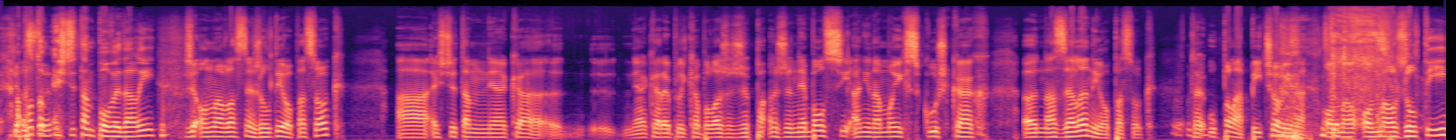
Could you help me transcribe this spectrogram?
A potom ešte tam povedali, že on má vlastne žltý opasok a ešte tam nejaká, nejaká replika bola, že, že, že nebol si ani na mojich skúškach e, na zelený opasok. To je úplná pičovina. On mal, on mal žltý,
